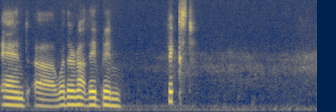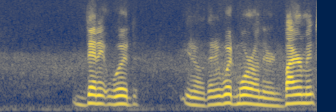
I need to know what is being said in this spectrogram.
and uh, whether or not they've been fixed than it would, you know, than it would more on their environment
